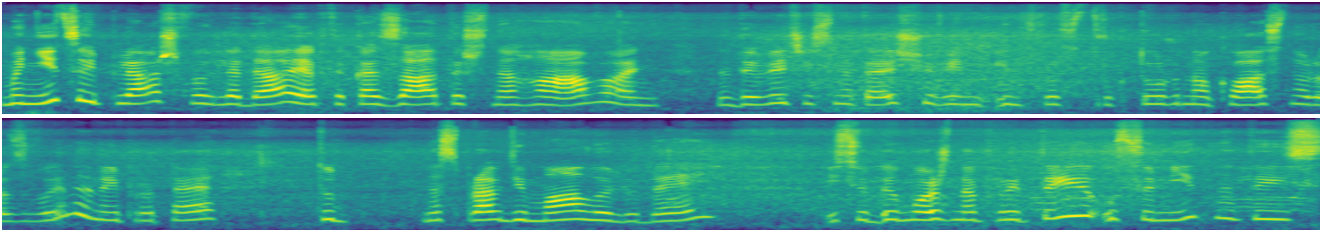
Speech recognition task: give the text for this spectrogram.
Мені цей пляж виглядає як така затишна гавань, не дивлячись на те, що він інфраструктурно класно розвинений, проте тут насправді мало людей. І сюди можна прийти, усамітнитись,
